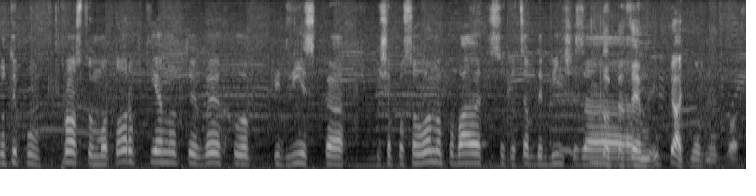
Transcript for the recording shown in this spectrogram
Ну, типу, просто мотор вкинути, вихлоп, підвізка і ще по салону побавитися, то це буде більше за. До 5, 5 можна вкласти.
